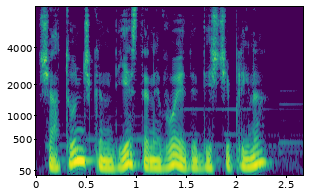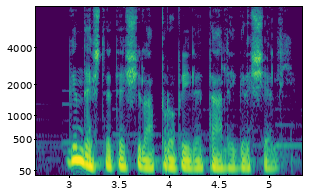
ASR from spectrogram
și atunci când este nevoie de disciplină, gândește-te și la propriile tale greșeli.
